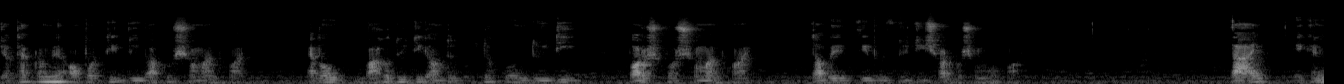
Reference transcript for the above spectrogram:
যথাক্রমে অপরটির দুই বাহুর সমান হয় এবং বাহু দুইটির অন্তর্ভুক্ত কোণ দুইটি পরস্পর সমান হয়, তবে ত্রিভুজ দুইটি সর্বসম হয়। তাই এখানে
